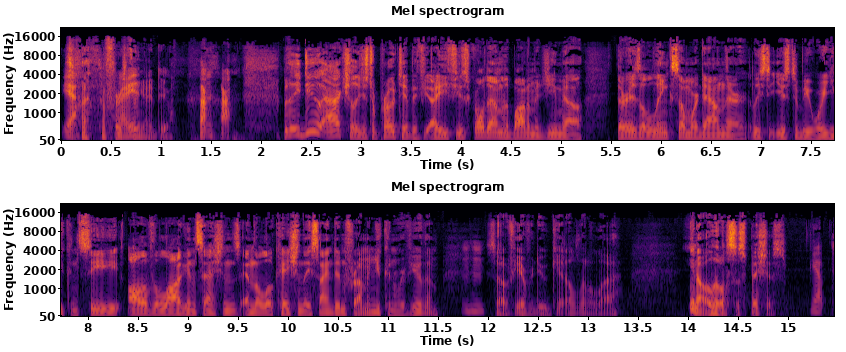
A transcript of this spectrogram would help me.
Yeah, So that's the first right? thing I do. but they do actually. Just a pro tip: if you if you scroll down to the bottom of Gmail, there is a link somewhere down there. At least it used to be where you can see all of the login sessions and the location they signed in from, and you can review them. Mm-hmm. So if you ever do get a little, uh, you know, a little suspicious. Yep.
